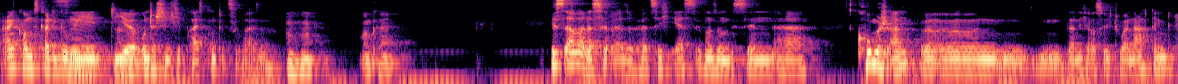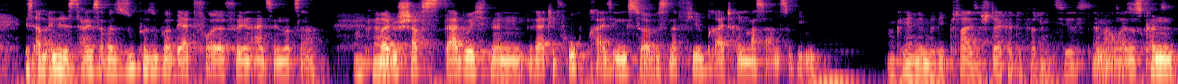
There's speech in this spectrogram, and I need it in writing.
Einkommenskategorie, Sehe. dir Aha. unterschiedliche Preispunkte zuweisen. Mhm. Okay. Ist aber, das also hört sich erst immer so ein bisschen äh, komisch an, äh, da nicht ausführlich drüber nachdenkt, ist am Ende des Tages aber super, super wertvoll für den einzelnen Nutzer. Okay. Weil du schaffst dadurch einen relativ hochpreisigen Service einer viel breiteren Masse anzubieten. okay, indem du die Preise stärker differenzierst. Genau. Also es können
